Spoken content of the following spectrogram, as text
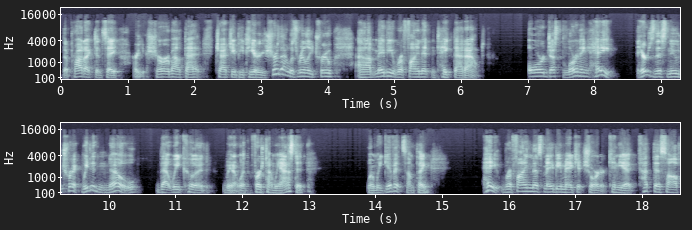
the product and say, Are you sure about that, ChatGPT? Are you sure that was really true? Uh, maybe refine it and take that out. Or just learning, hey, here's this new trick. We didn't know that we could, you know, the first time we asked it, when we give it something, hey, refine this, maybe make it shorter. Can you cut this off?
